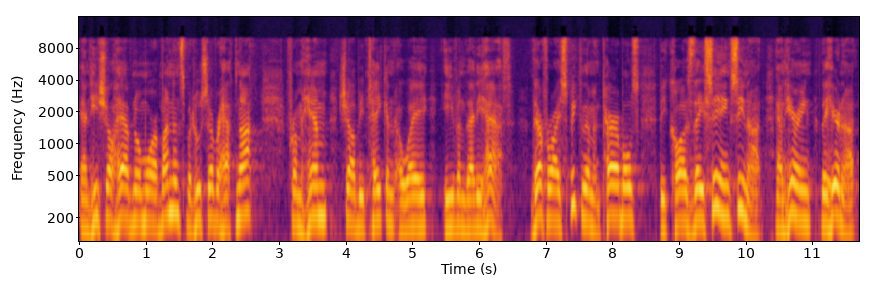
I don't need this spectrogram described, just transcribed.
and he shall have no more abundance, but whosoever hath not, from him shall be taken away even that he hath. Therefore I speak to them in parables, because they seeing see not, and hearing they hear not,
